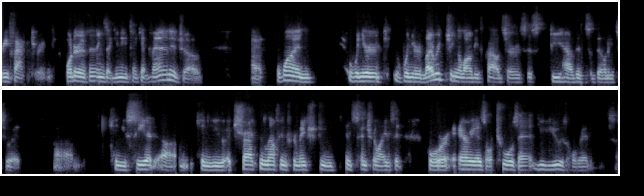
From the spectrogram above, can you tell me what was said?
refactoring. What are the things that you need to take advantage of? At one, when you're when you're leveraging a lot of these cloud services, do you have visibility to it? Um, can you see it? Um, can you extract enough information and centralize it for areas or tools that you use already? So,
